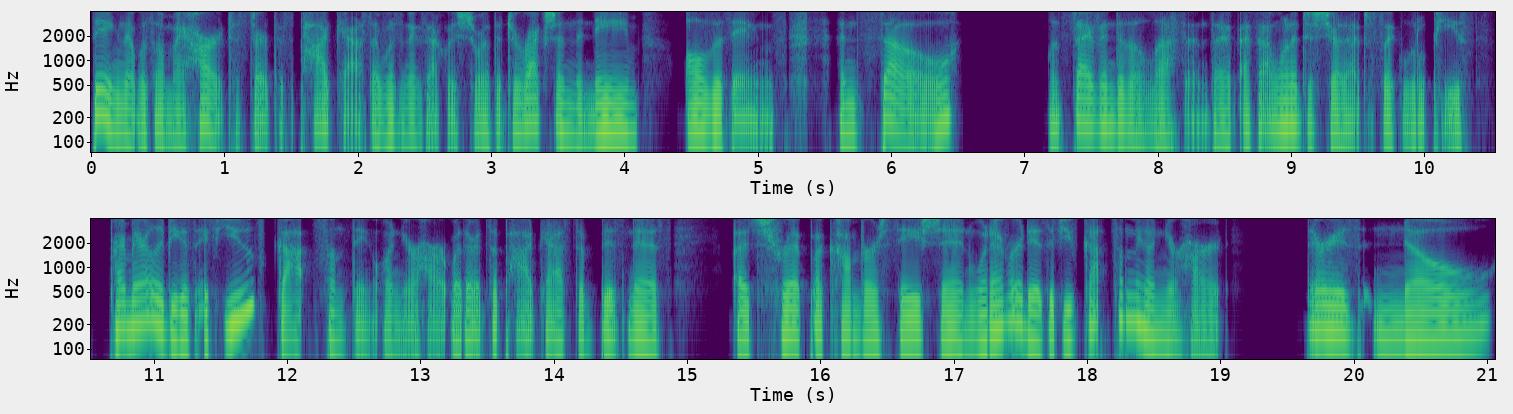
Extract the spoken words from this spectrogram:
thing that was on my heart to start this podcast. I wasn't exactly sure the direction, the name, all the things. And so let's dive into the lessons. I, I wanted to share that just like a little piece, primarily because if you've got something on your heart, whether it's a podcast, a business, a trip, a conversation, whatever it is, if you've got something on your heart, there is no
